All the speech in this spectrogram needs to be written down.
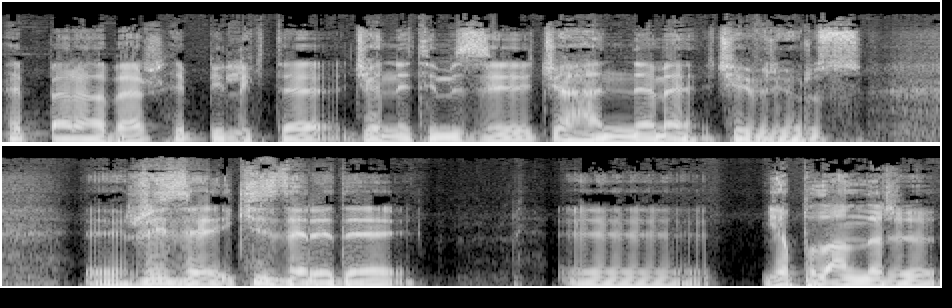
hep beraber, hep birlikte cennetimizi cehenneme çeviriyoruz. Ee, Rize İkizdere'de e, yapılanları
